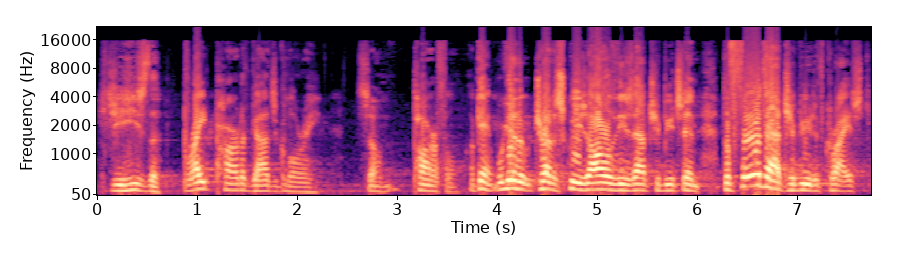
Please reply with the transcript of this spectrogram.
He's the bright part of God's glory. So powerful. Okay, we're going to try to squeeze all of these attributes in. The fourth attribute of Christ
